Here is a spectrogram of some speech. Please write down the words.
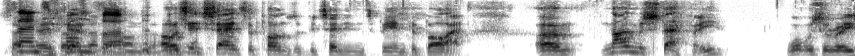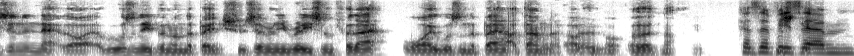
Santa Santa Ponsa. Ponsa. I was in Santa Ponsa pretending to be in Dubai. Um, no Mustafi. What was the reason in that? Like, we wasn't even on the bench. Was there any reason for that? Why he wasn't about? I don't know. I've not heard nothing. Because of his Was um,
